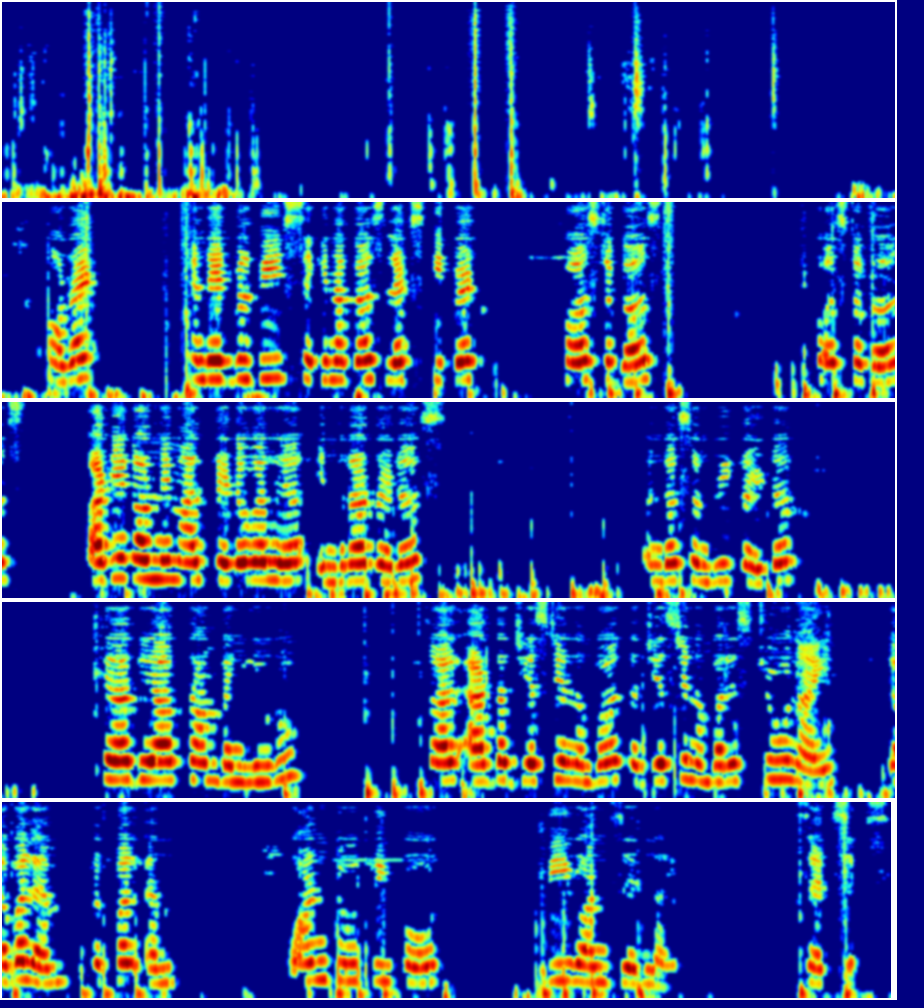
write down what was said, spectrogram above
Alright and it will be 2nd August. Let's keep it 1st August. 1st August. Party account name I'll trade over here. Indra Traders. Under sundry creditor here they are from Bengaluru. So I'll add the GST number. The GST number is 29 double M triple M one two three four B one Z nine Z six.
